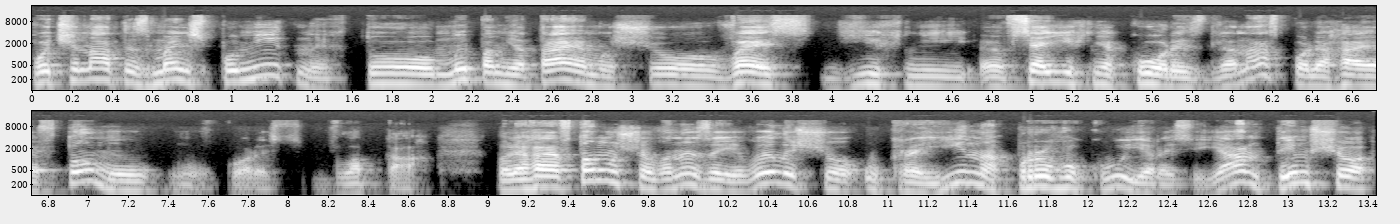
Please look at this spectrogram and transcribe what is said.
починати з менш помітних, то ми пам'ятаємо, що весь їхній, е, вся їхня користь для нас полягає в тому, ну користь в лапках, полягає в тому, що вони заявили, що Україна провокує росіян тим, що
